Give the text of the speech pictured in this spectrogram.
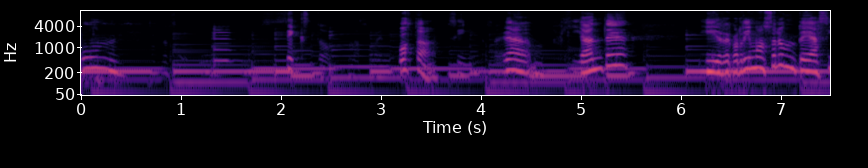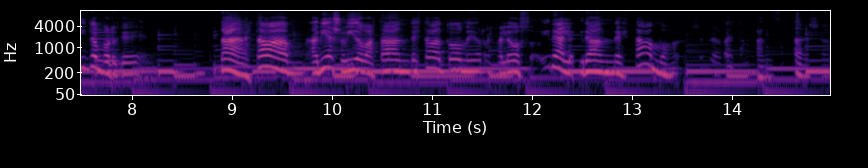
un, no sé, un sexto, más o menos. ¿Posta? Sí, o sea, era gigante y recorrimos solo un pedacito porque nada, estaba, había llovido bastante, estaba todo medio resbaloso, era grande, estábamos, yo la verdad estaba cansada ya.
